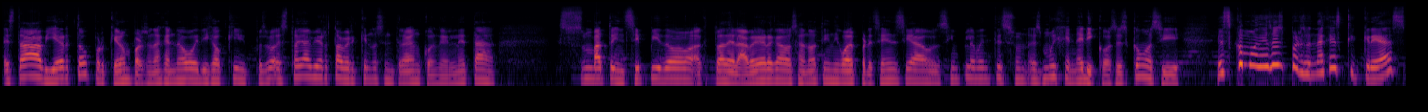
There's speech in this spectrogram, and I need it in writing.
estaba abierto porque era un personaje nuevo y dije, ok, pues estoy abierto a ver qué nos entregan con él. Neta, es un vato insípido, actúa de la verga, o sea, no tiene igual presencia, o simplemente es, es muy genérico. es como si. Es como de esos personajes que creas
